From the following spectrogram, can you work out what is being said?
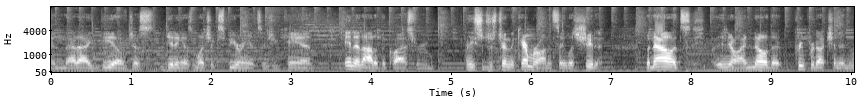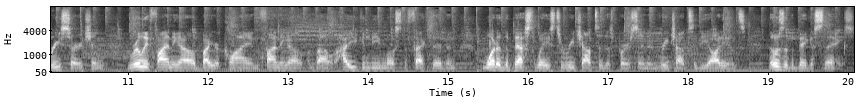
And that idea of just getting as much experience as you can in and out of the classroom. I used to just turn the camera on and say, let's shoot it. But now it's, you know, I know that pre-production and research and really finding out about your client, finding out about how you can be most effective and what are the best ways to reach out to this person and reach out to the audience, those are the biggest things.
